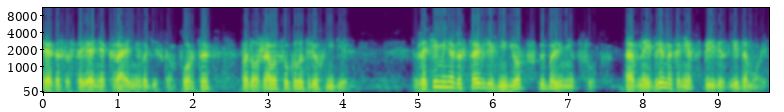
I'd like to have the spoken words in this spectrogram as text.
Это состояние крайнего дискомфорта продолжалось около трех недель. Затем меня доставили в Нью-Йоркскую больницу, а в ноябре, наконец, перевезли домой.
